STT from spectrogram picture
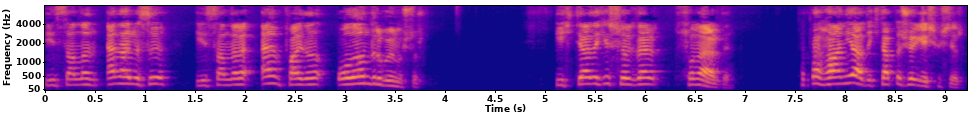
insanların en hayırlısı insanlara en faydalı olanıdır buyurmuştur. İhtiyardaki sözler sona erdi. Tatarhaniye adlı kitapta şöyle geçmiştir.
